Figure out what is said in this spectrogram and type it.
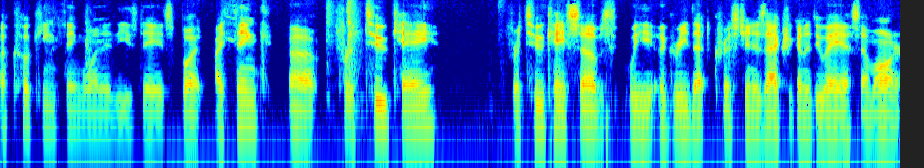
a cooking thing one of these days, but I think uh, for 2K for 2K subs, we agreed that Christian is actually going to do ASMR.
